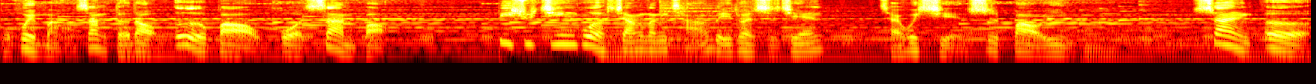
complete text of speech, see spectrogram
不会马上得到恶报或善报，必须经过相当长的一段时间，才会显示报应。善恶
